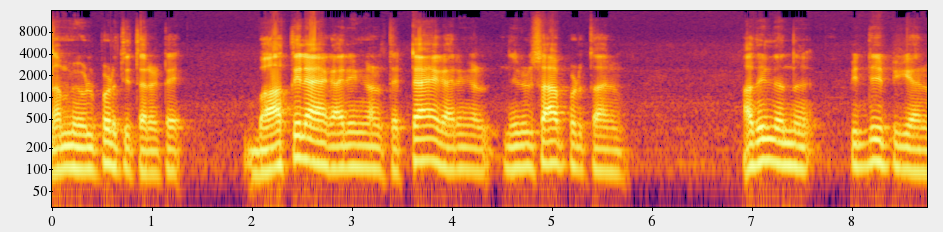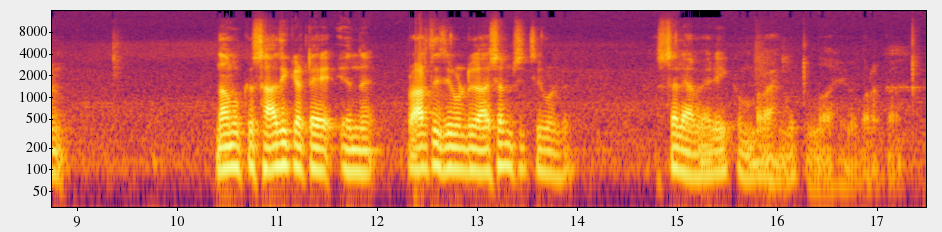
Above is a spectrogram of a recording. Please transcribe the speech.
നമ്മെ ഉൾപ്പെടുത്തി തരട്ടെ ബാത്തിലായ കാര്യങ്ങൾ തെറ്റായ കാര്യങ്ങൾ നിരുത്സാഹപ്പെടുത്താനും അതിൽ നിന്ന് പിന്തിരിപ്പിക്കാനും നമുക്ക് സാധിക്കട്ടെ എന്ന് പ്രാർത്ഥിച്ചുകൊണ്ട് ആശംസിച്ചുകൊണ്ട്. അസ്സലാമലൈക്കും വാഹമത്തല്ലാഹി വാബർക്കാത്തു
